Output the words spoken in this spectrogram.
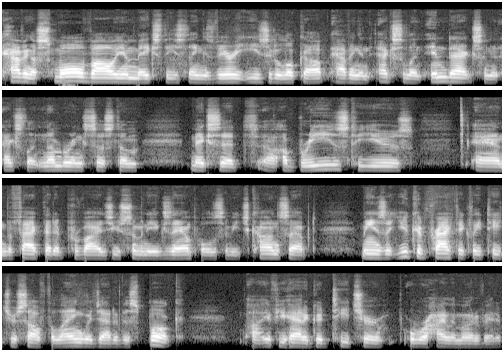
having a small volume makes these things very easy to look up. Having an excellent index and an excellent numbering system makes it uh, a breeze to use, and the fact that it provides you so many examples of each concept means that you could practically teach yourself the language out of this book uh, if you had a good teacher or were highly motivated.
